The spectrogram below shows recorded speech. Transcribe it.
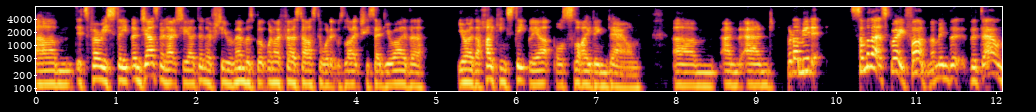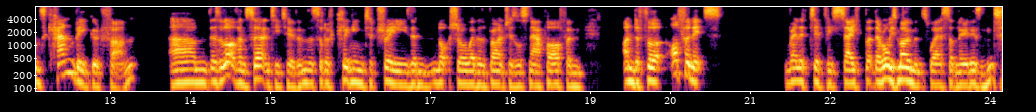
um, it's very steep. And Jasmin actually, I don't know if she remembers, but when I first asked her what it was like, she said you're either you're either hiking steeply up or sliding down. Um, and and but I mean, some of that's great fun. I mean, the the downs can be good fun. Um, there's a lot of uncertainty to them. The sort of clinging to trees and not sure whether the branches will snap off and underfoot. Often it's relatively safe, but there are always moments where suddenly it isn't.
